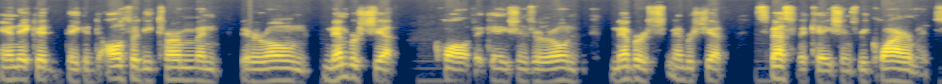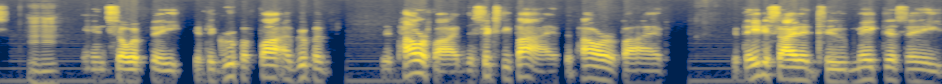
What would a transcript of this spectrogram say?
and they could they could also determine their own membership qualifications or their own members membership specifications requirements. Mm-hmm. And so if the if the group of five, a group of the Power Five, the 65, the Power Five, if they decided to make this a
